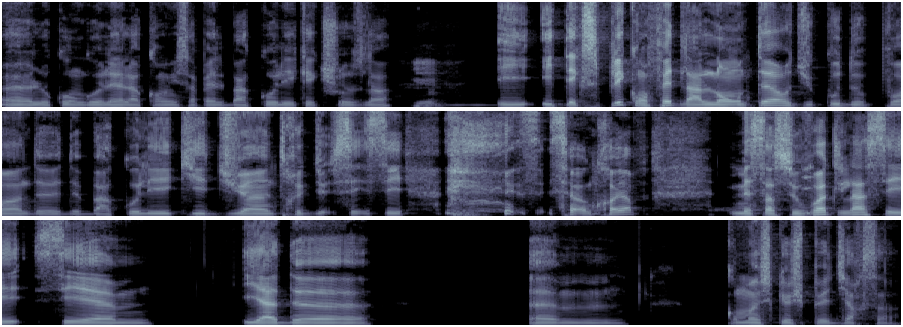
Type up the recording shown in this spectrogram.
le Congolais là, comment il s'appelle, Bakoli quelque chose là. Et il t'explique en fait la lenteur du coup de poing de, de qui est dû à un truc. De... C'est incroyable. Mais ça se voit que là, c'est. il y a de. comment est-ce que je peux dire ça?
